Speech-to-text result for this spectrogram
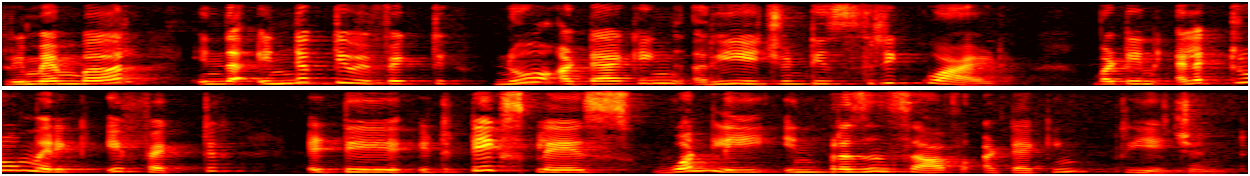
Remember, in the inductive effect, no attacking reagent is required. But in electromeric effect, it, it takes place only in presence of attacking reagent.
